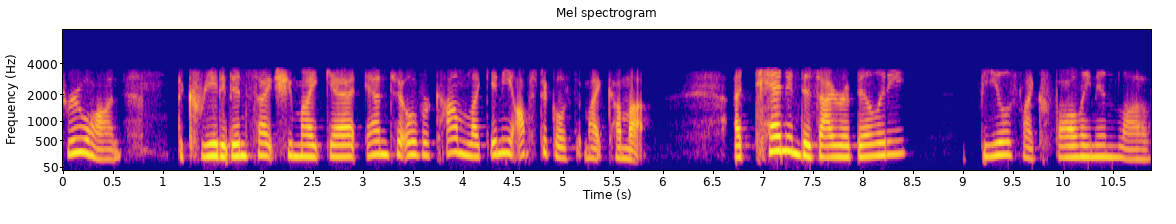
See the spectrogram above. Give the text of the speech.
through on the creative insights you might get and to overcome like any obstacles that might come up. A 10 in desirability feels like falling in love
